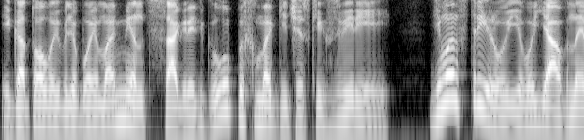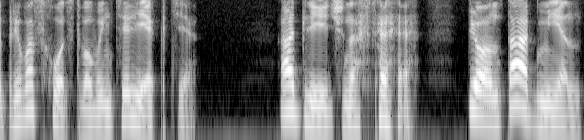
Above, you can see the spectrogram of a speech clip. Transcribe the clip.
и готовый в любой момент сагрить глупых магических зверей, демонстрируя его явное превосходство в интеллекте. Отлично. Пёнта обмен.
